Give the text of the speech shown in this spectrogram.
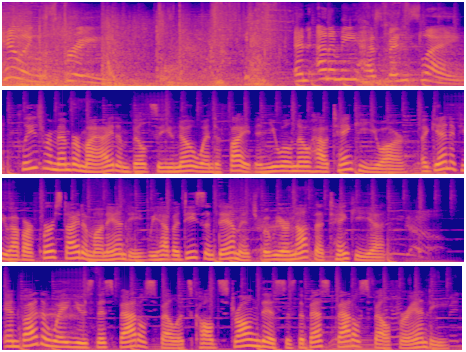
Killing spree. An enemy has been slain. Please remember my item build so you know when to fight and you will know how tanky you are. Again if you have our first item on Andy we have a decent damage but we are not that tanky yet. And by the way use this battle spell it's called strong this is the best battle spell for Andy.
